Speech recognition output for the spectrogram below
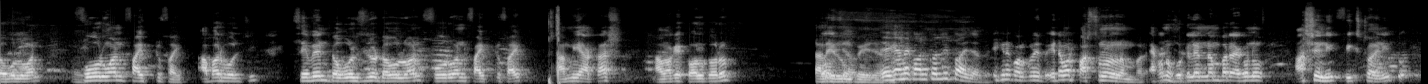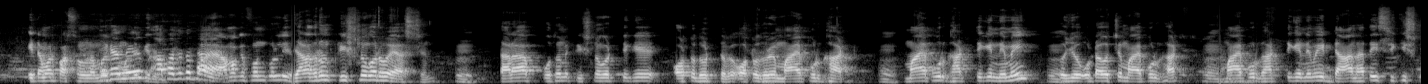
double one four one five two five আবার বলছি seven double zero double one four one five two five আমি আকাশ আমাকে কল করো তাহলে রুম পেয়ে যাবে। এখানে কল করলেই পাওয়া যাবে। এখানে কল করে এটা আমার পার্সোনাল নাম্বার এখনও হোটেলের নাম্বার এখনও আসেনি ফিক্সড হয়নি। তো এটা আমার পার্সোনাল নাম্বার এখানে আপাতত হ্যাঁ আমাকে ফোন করলি। যারা ধরুন কৃষ্ণগড় হয়ে আসছেন তারা প্রথমে কৃষ্ণগড় থেকে অটো ধরতে হবে অটো ধরে মায়াপুর ঘাট। মায়াপুর ঘাট থেকে নেমেই ওই যে ওটা হচ্ছে মায়াপুর ঘাট। মায়াপুর ঘাট থেকে নেমেই ডান হাতেই শ্রীকৃষ্ণ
